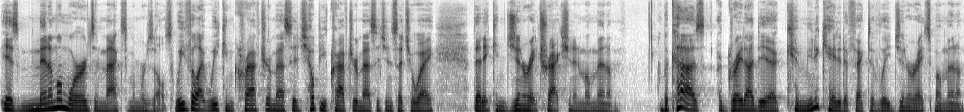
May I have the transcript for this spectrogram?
is minimum words and maximum results. We feel like we can craft your message, help you craft your message in such a way that it can generate traction and momentum because a great idea communicated effectively generates momentum.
